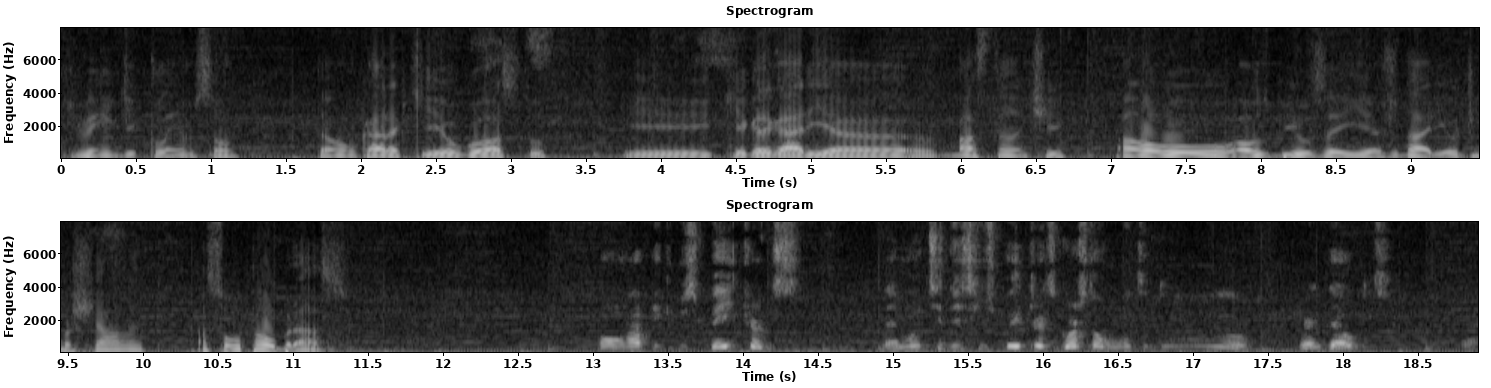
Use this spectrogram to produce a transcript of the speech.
que vem de Clemson. Então, um cara que eu gosto e que agregaria bastante ao, aos Bills aí, ajudaria o Josh Allen a soltar o braço. Bom, na pick dos Patriots, né, muito se diz que os Patriots gostam muito do Brand Delpit. Né?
